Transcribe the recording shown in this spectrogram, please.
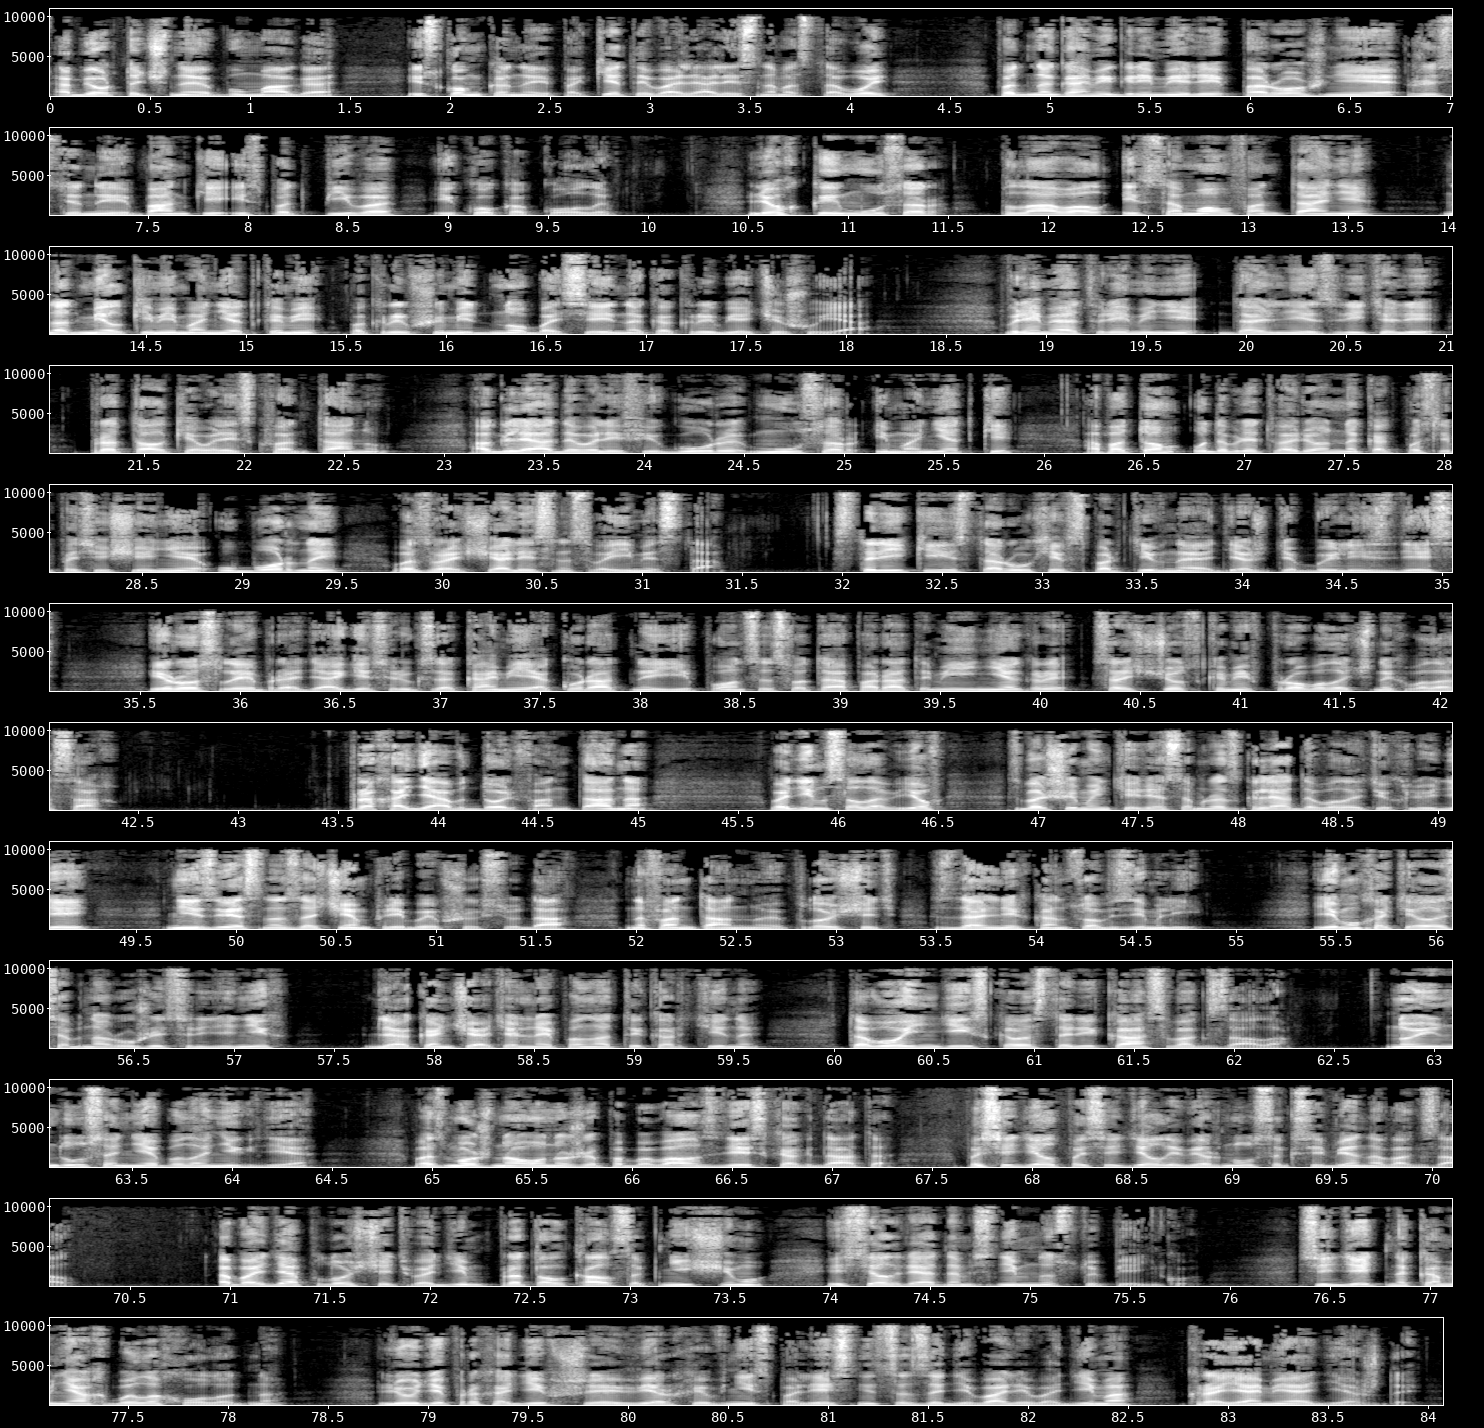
Оберточная бумага и скомканные пакеты валялись на мостовой, под ногами гремели порожние жестяные банки из-под пива и кока-колы. Легкий мусор плавал и в самом фонтане, над мелкими монетками, покрывшими дно бассейна, как рыбья чешуя. Время от времени дальние зрители проталкивались к фонтану, оглядывали фигуры, мусор и монетки, а потом удовлетворенно, как после посещения уборной, возвращались на свои места. Старики и старухи в спортивной одежде были здесь, и рослые бродяги с рюкзаками, и аккуратные японцы с фотоаппаратами, и негры с расческами в проволочных волосах. Проходя вдоль фонтана, Вадим Соловьев с большим интересом разглядывал этих людей, неизвестно зачем прибывших сюда, на фонтанную площадь с дальних концов земли. Ему хотелось обнаружить среди них, для окончательной полноты картины, того индийского старика с вокзала. Но индуса не было нигде. Возможно, он уже побывал здесь когда-то, посидел-посидел и вернулся к себе на вокзал. Обойдя площадь, Вадим протолкался к нищему и сел рядом с ним на ступеньку. Сидеть на камнях было холодно. Люди, проходившие вверх и вниз по лестнице, задевали Вадима краями одежды.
